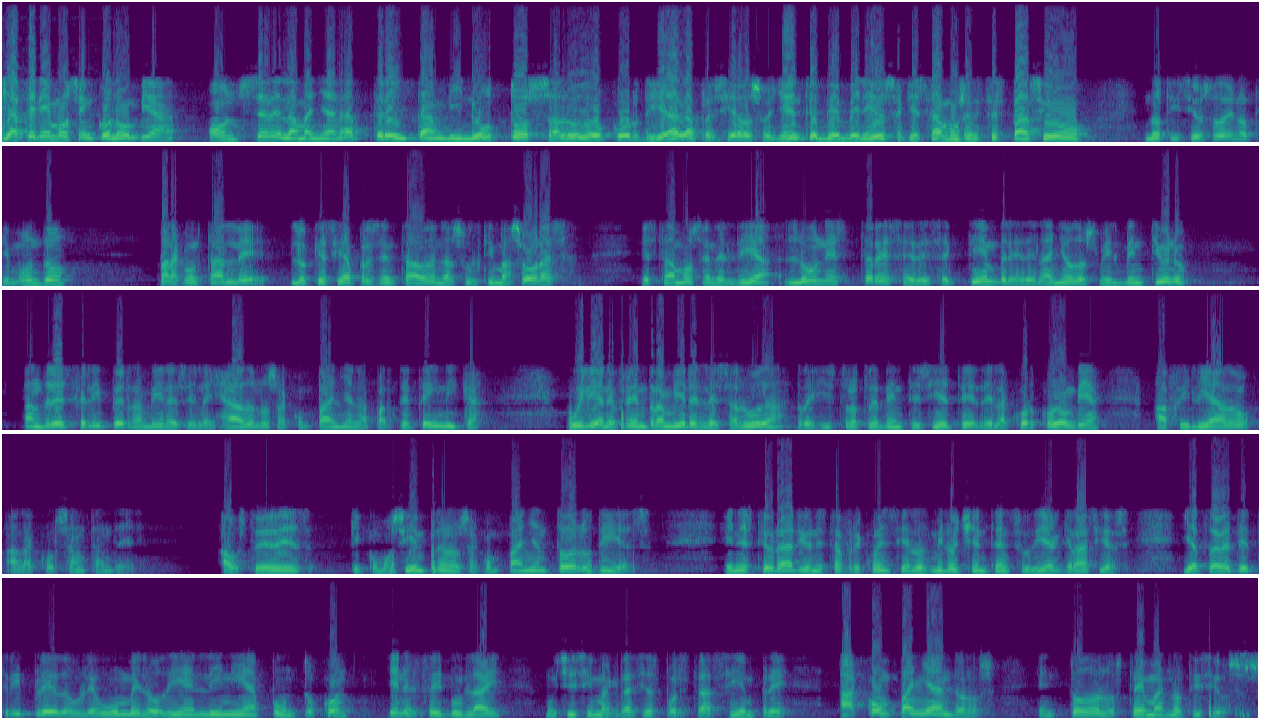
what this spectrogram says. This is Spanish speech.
Ya tenemos en Colombia 11 de la mañana 30 minutos. Saludo cordial, apreciados oyentes. Bienvenidos. Aquí estamos en este espacio noticioso de Notimundo para contarle lo que se ha presentado en las últimas horas. Estamos en el día lunes 13 de septiembre del año 2021. Andrés Felipe Ramírez, el ahijado, nos acompaña en la parte técnica. William Efren Ramírez le saluda, registro 327 de la Cor Colombia, afiliado a la Cor Santander a ustedes que como siempre nos acompañan todos los días en este horario, en esta frecuencia de los 1080 en su día, gracias, y a través de www.melodiaenlinea.com y en el Facebook Live, muchísimas gracias por estar siempre acompañándonos en todos los temas noticiosos.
